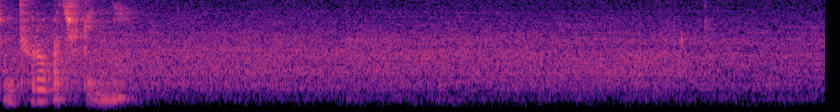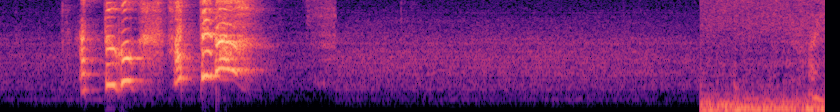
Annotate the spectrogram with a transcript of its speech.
좀 들어가 주겠니? 아 뜨거! 아 뜨거! 아휴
